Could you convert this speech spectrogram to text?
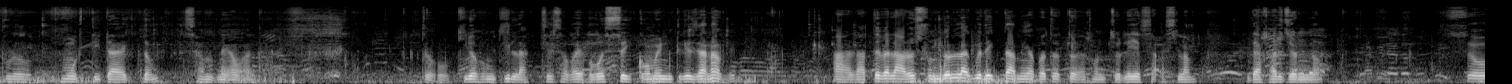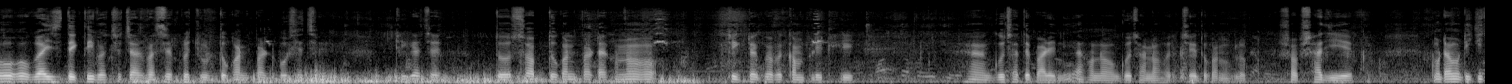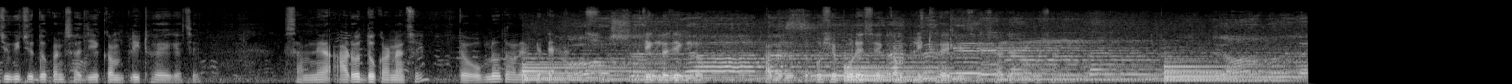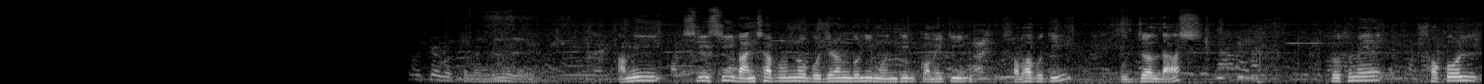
পুরো মূর্তিটা একদম সামনে আমার। তো কীরকম কী লাগছে সবাই অবশ্যই কমেন্টে জানাবে। আর রাতেরবেলা আরও সুন্দর লাগবে দেখতে। আমি আপাতত এখন চলে এসে আসলাম দেখার জন্য। সো গাইজ দেখতেই পাচ্ছ, চারপাশে প্রচুর দোকানপাট বসেছে, ঠিক আছে? তো সব দোকানপাট এখনও ঠিকঠাকভাবে কমপ্লিটলি হ্যাঁ গোছাতে পারিনি এখনও গোছানো হচ্ছে দোকানগুলো, সব সাজিয়ে, মোটামুটি কিছু কিছু দোকান সাজিয়ে কমপ্লিট হয়ে গেছে। সামনে আরও দোকান আছে, তো ওগুলো তোমাদেরকে দেখাচ্ছি, যেগুলো যেগুলো আপাতত বসে পড়েছে কমপ্লিট হয়ে গেছে, সাজানো গোছানো। আমি শ্রী শ্রী বাঞ্ছাপূর্ণ বজরংবলী মন্দির কমিটির সভাপতি উজ্জ্বল দাস। প্রথমে সকল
